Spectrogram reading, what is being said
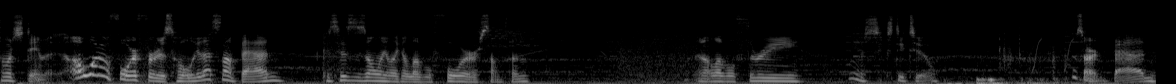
How much damage? Oh, 104 for his holy. That's not bad. Because his is only like a level 4 or something. And a level 3, yeah, 62. Those aren't bad.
